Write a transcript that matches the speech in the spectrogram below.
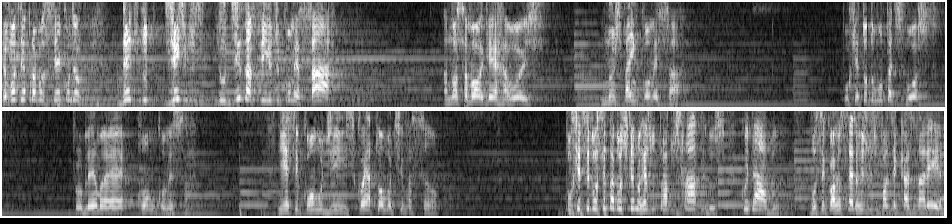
Eu vou dizer para você, quando eu, dentro do, diante do, do desafio de começar, a nossa maior guerra hoje não está em começar, porque todo mundo está disposto. O problema é como começar. E esse como diz: qual é a tua motivação? Porque se você está buscando resultados rápidos, cuidado, você corre um sério risco de fazer casa na areia,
